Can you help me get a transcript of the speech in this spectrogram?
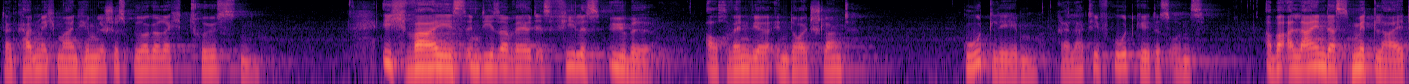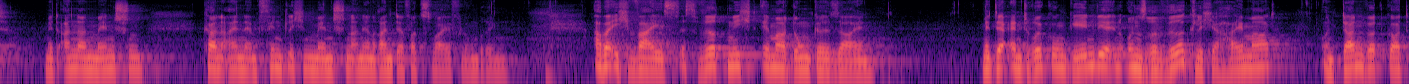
dann kann mich mein himmlisches Bürgerrecht trösten. Ich weiß, in dieser Welt ist vieles übel, auch wenn wir in Deutschland gut leben, relativ gut geht es uns. Aber allein das Mitleid mit anderen Menschen kann einen empfindlichen Menschen an den Rand der Verzweiflung bringen. Aber ich weiß, es wird nicht immer dunkel sein. Mit der Entrückung gehen wir in unsere wirkliche Heimat Und dann wird Gott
